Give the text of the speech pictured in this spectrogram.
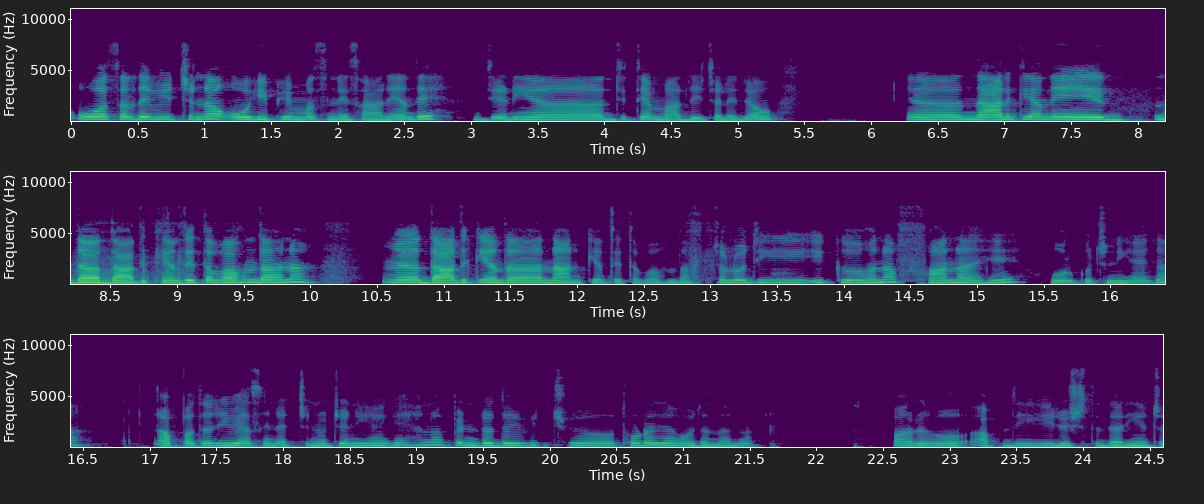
ਉਹ ਅਸਲ ਦੇ ਵਿੱਚ ਨਾ ਉਹੀ ਫੇਮਸ ਨੇ ਸਾਰਿਆਂ ਦੇ, ਜਿਹੜੀਆਂ ਜਿੱਥੇ ਮਰਜ਼ੀ ਚਲੇ ਜਾਓ। ਨਾਨਕਿਆਂ ਦੇ ਦਾ ਦਾਦਕਿਆਂ ਤੇ ਤਵਾ ਹੁੰਦਾ ਹੈ ਨਾ ਦਾਦਕਿਆਂ ਦਾ ਨਾਨਕਿਆਂ ਤੇ ਤਵਾ ਹੁੰਦਾ। ਚਲੋ ਜੀ, ਇੱਕ ਹੈ ਨਾ ਫਨ ਆ ਇਹ, ਹੋਰ ਕੁਛ ਨਹੀਂ ਹੈਗਾ। ਆਪਾਂ ਤਾਂ ਜੀ ਵੈਸੇ ਨੱਚੇ ਨੁੱਚੇ ਨਹੀਂ ਹੈਗੇ ਹੈ ਨਾ ਪਿੰਡ ਦੇ ਵਿੱਚ ਥੋੜ੍ਹਾ ਜਿਹਾ ਹੋ ਜਾਂਦਾ ਨਾ। ਪਰ ਆਪਦੀ ਰਿਸ਼ਤੇਦਾਰੀਆਂ 'ਚ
